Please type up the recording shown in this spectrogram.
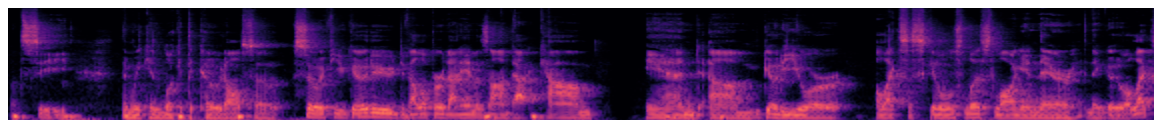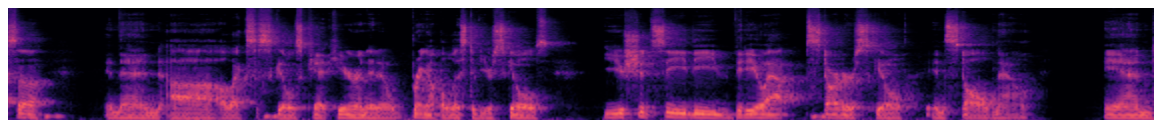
let's see then we can look at the code also. So if you go to developer.amazon.com and um, go to your Alexa skills list, log in there, and then go to Alexa, and then uh, Alexa skills kit here, and then it'll bring up a list of your skills. You should see the video app starter skill installed now. And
